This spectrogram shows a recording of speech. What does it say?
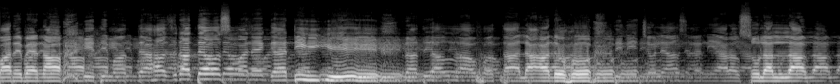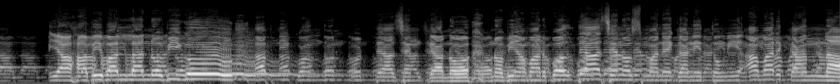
পারবে না। ইতিমধ্যে হযরতে ওসমানে গাড়ি রাদিয়াল্লাহু তাআলা আনহু, তিনি চলে আসলেন, ইয়া রাসূলুল্লাহ, ইয়া হাবিবাল্লাহ, নবী গো, আপনি কন্দন করতে আছেন কেন? নবী আমার বলতে আছেন ওসমানে গানি, তুমি আমার কান্না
